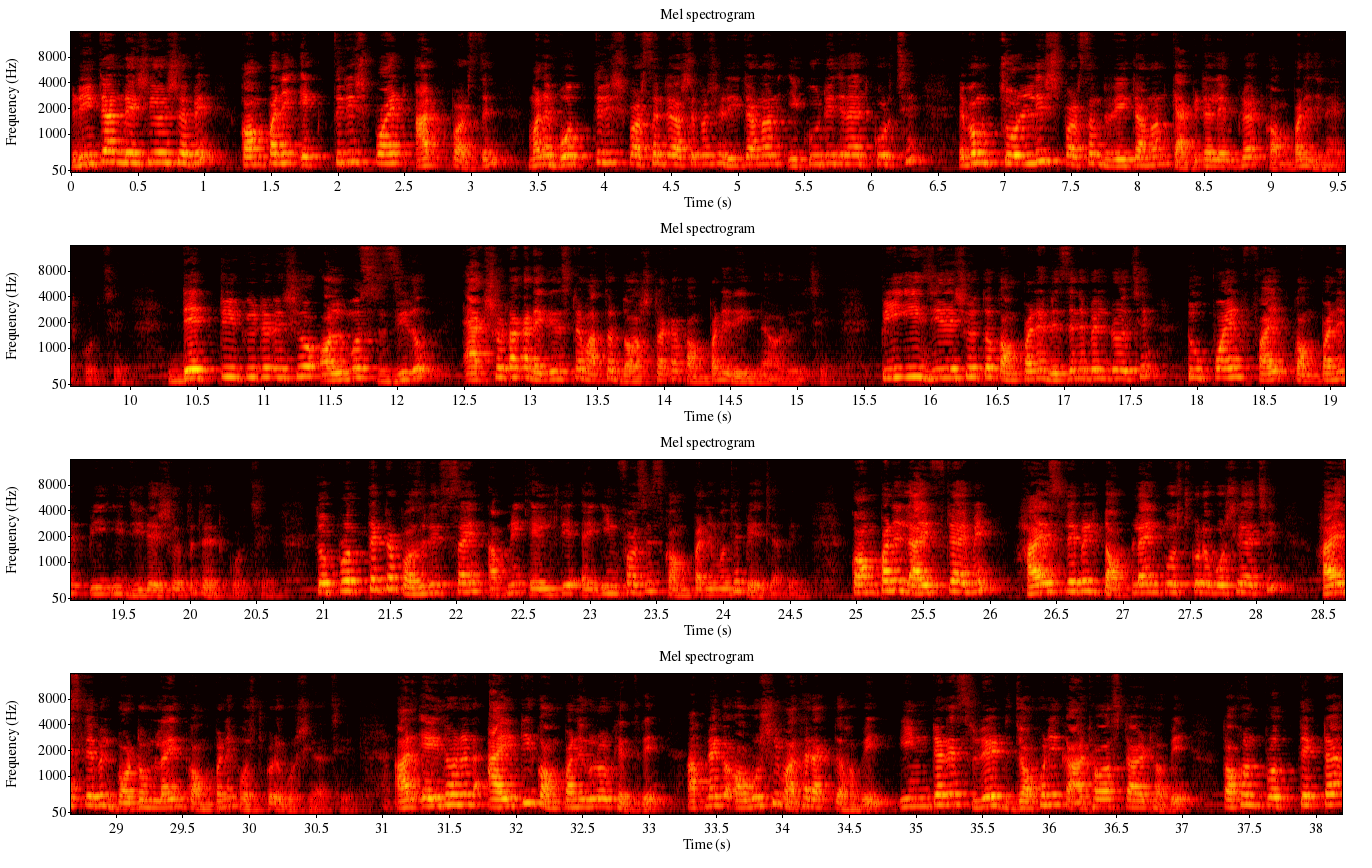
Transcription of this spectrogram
রিটার্ন রেশিও হিসেবে কোম্পানি একত্রিশ পয়েন্ট আট পার্সেন্ট মানে বত্রিশ পার্সেন্টের আশেপাশে রিটার্ন অন ইকুইটি জেনারেট করছে এবং চল্লিশ percent return on capital employed company generate করছে। Debt to equity ratio almost zero একশো টাকার এগেনস্টে মাত্র দশ টাকা কোম্পানি ঋণ নেওয়া রয়েছে। পিইজি রেশিও তো কোম্পানির রিজনেবল রয়েছে টু পয়েন্ট ফাইভ কোম্পানির পিইজি রেশিওতে ট্রেড করছে। তো প্রত্যেকটা পজিটিভ সাইন আপনি এলটি ইনফোসিস কোম্পানির মধ্যে পেয়ে যাবেন। কোম্পানি লাইফ টাইমে highest level top line post করে বসে আছে। Highest level bottom line company post করে বসে আছে। আর এই ধরনের আইটি কোম্পানিগুলোর ক্ষেত্রে আপনাকে অবশ্যই মাথায় রাখতে হবে ইন্টারেস্ট রেট যখনই কাট হওয়া স্টার্ট হবে তখন প্রত্যেকটা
